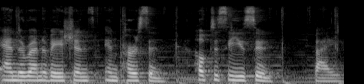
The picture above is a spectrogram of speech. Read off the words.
and the renovations in person. Hope to see you soon. Bye.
